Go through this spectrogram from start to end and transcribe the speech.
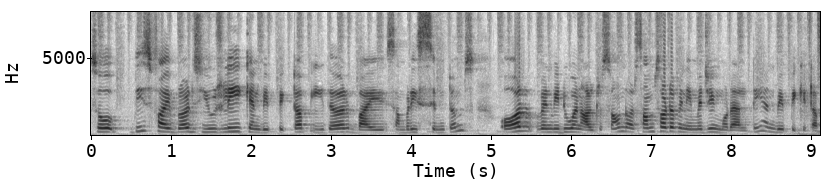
So, these fibroids usually can be picked up either by somebody's symptoms or when we do an ultrasound or some sort of an imaging modality and we pick it up.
